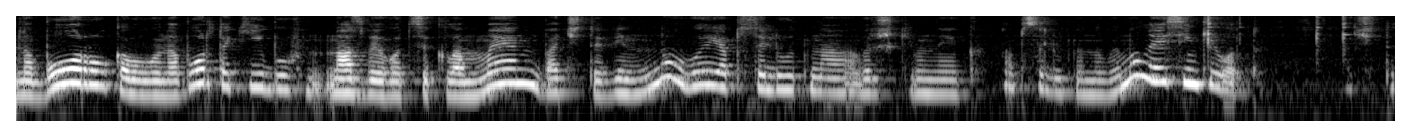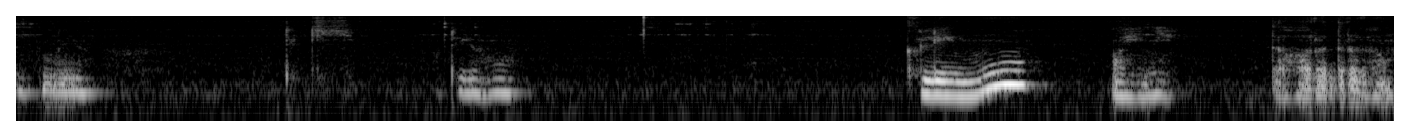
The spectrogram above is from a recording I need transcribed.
набору. Кавовий набор такий був. Назва його цикламен. Бачите, він новий абсолютно вершківник. Абсолютно новий. Малесенький. От. Бачите. От його. Клеймо. Ой, ні. Та городригом.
